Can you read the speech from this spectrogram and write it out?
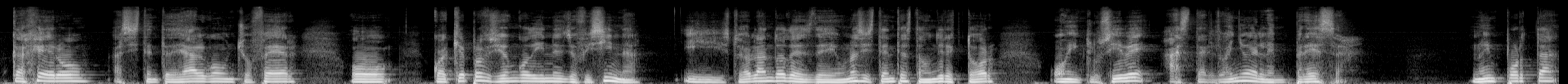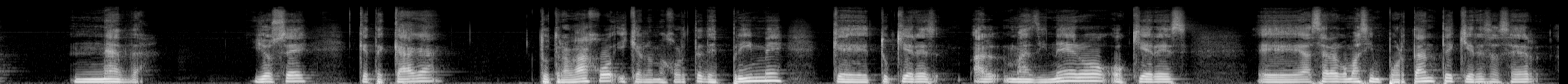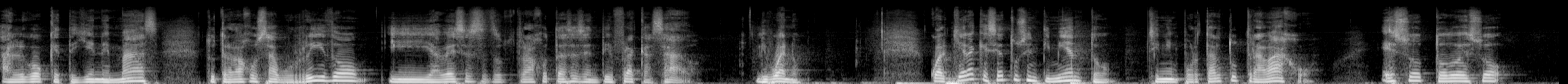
un cajero, asistente de algo, un chofer o cualquier profesión godines de oficina, y estoy hablando desde un asistente hasta un director o inclusive hasta el dueño de la empresa. No importa nada. Yo sé que te caga tu trabajo y que a lo mejor te deprime, que tú quieres más dinero o quieres eh, hacer algo más importante, quieres hacer algo que te llene más, tu trabajo es aburrido, y a veces tu trabajo te hace sentir fracasado. Y bueno, cualquiera que sea tu sentimiento, sin importar tu trabajo, eso, todo eso,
